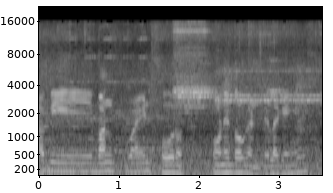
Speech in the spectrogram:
अभी 1.4 पौने दो घंटे लगेंगे।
